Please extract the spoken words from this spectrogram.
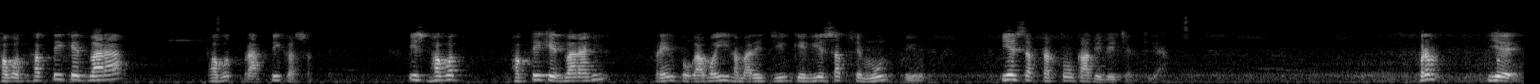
भगवत भक्ति के द्वारा भगवत प्राप्ति कर सकते हैं। इस भगवत भक्ति के द्वारा ही प्रेम होगा, वही हमारे जीव के लिए सबसे मूल प्रयोजन है। ये सब तत्वों का विवेचन किया। ब्रह्म, ये,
